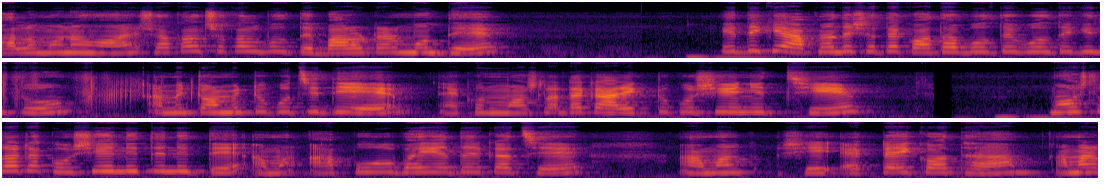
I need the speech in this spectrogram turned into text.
ভালো মনে হয়। সকাল সকাল বলতে বারোটার মধ্যে এদিকে আপনাদের সাথে কথা বলতে বলতে কিন্তু আমি টমেটো কুচি দিয়ে এখন মশলাটাকে আরেকটু কষিয়ে নিচ্ছি। মশলাটা কষিয়ে নিতে নিতে আমার আপু ও ভাইয়াদের কাছে আমার সেই একটাই কথা, আমার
